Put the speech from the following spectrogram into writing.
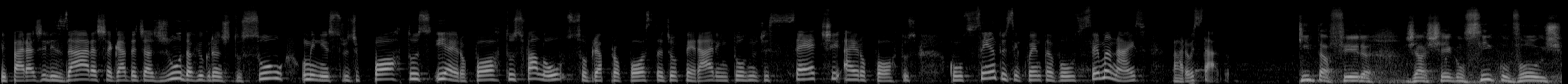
E para agilizar a chegada de ajuda ao Rio Grande do Sul, o ministro de Portos e Aeroportos falou sobre a proposta de operar em torno de sete aeroportos com 150 voos semanais para o estado. Quinta-feira já chegam cinco voos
